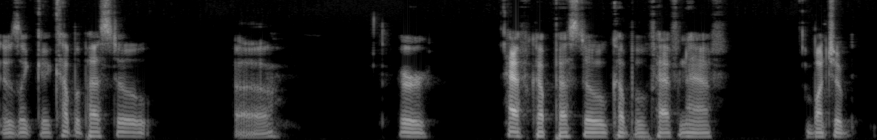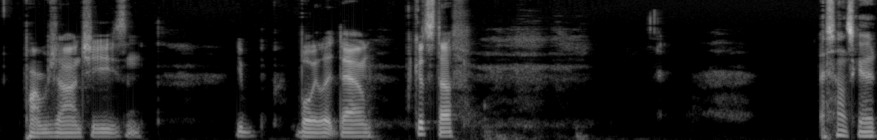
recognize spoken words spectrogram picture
it was like a cup of pesto uh or half a cup pesto cup of half and half a bunch of parmesan cheese and you boil it down good stuff That sounds good.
